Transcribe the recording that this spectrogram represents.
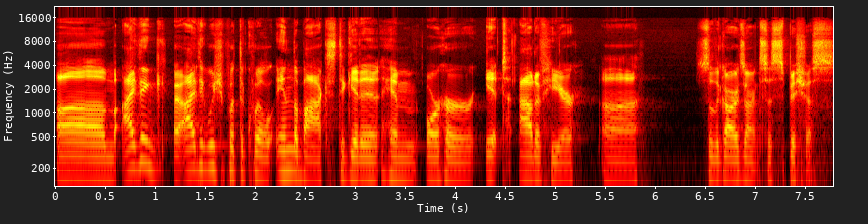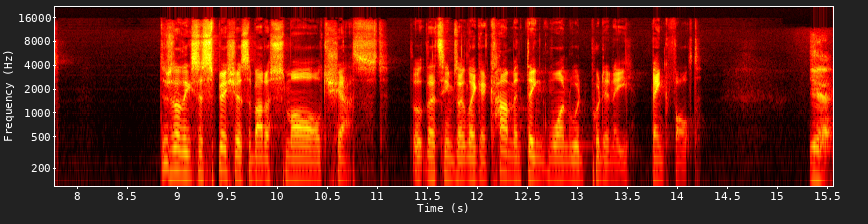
Um, I think I think we should put the Quill in the box to get him or her it out of here, uh, so the guards aren't suspicious. There's nothing suspicious about a small chest. That seems like, like a common thing one would put in a bank vault. Yeah,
